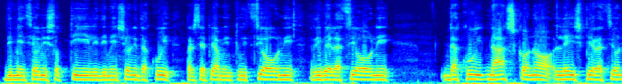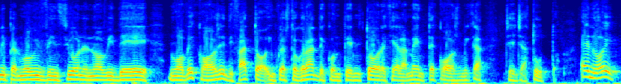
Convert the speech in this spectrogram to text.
dimensioni sottili, dimensioni da cui percepiamo intuizioni, rivelazioni, da cui nascono le ispirazioni per nuove invenzioni, nuove idee, nuove cose, di fatto in questo grande contenitore che è la mente cosmica c'è già tutto. E noi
